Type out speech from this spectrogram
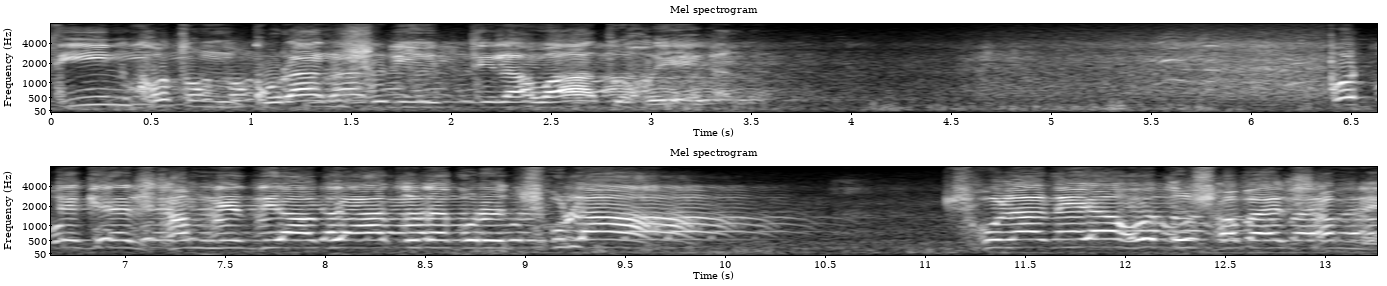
তিন খতম কোরআন শরীফ তিলাওয়াত হয়ে গেল। প্রত্যেকের সামনে দিয়া এতটা করে ছুলা ছোলা দিয়া হতো সবাই সামনে।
